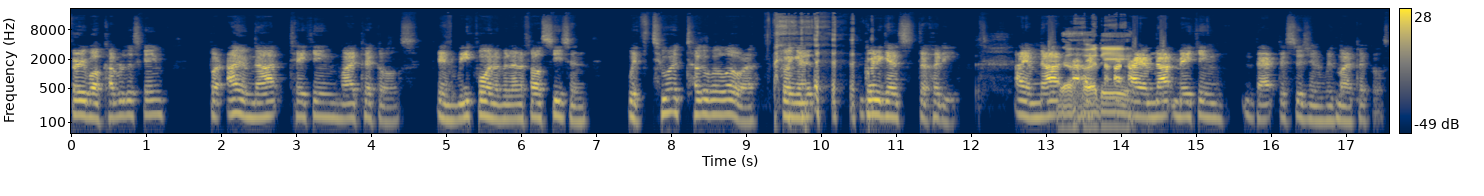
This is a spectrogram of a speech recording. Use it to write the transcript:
very well cover this game. But I am not taking my pickles in Week One of an NFL season with Tua Tagovailoa going going against the hoodie. I am not. The I- I, I am not making that decision with my pickles.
